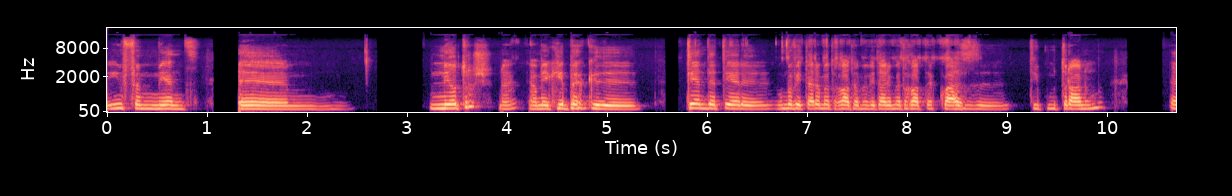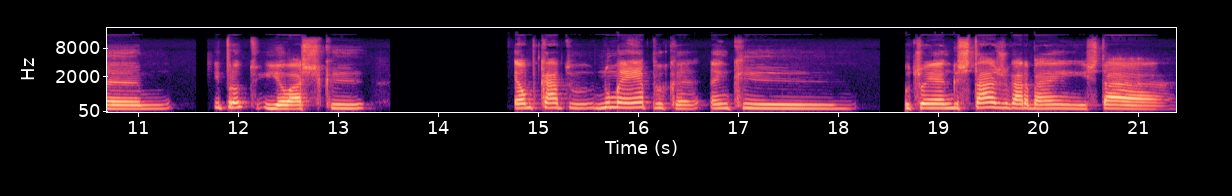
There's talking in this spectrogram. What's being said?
infamemente, ehm, neutros. é? é uma equipa que tende a ter uma vitória, uma derrota, uma vitória, uma derrota quase tipo metrónomo. Ehm, e pronto, e eu acho que é um bocado numa época em que o Trae está a jogar bem está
